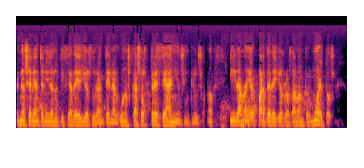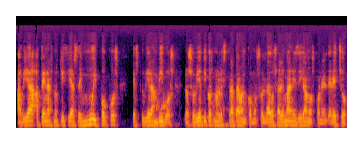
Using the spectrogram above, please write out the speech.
no se habían tenido noticia de ellos durante, en algunos casos, 13 años incluso, ¿no? Y la mayor parte de ellos los daban por muertos. Había apenas noticias de muy pocos que estuvieran vivos. Los soviéticos no les trataban como soldados alemanes, digamos, con el derecho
